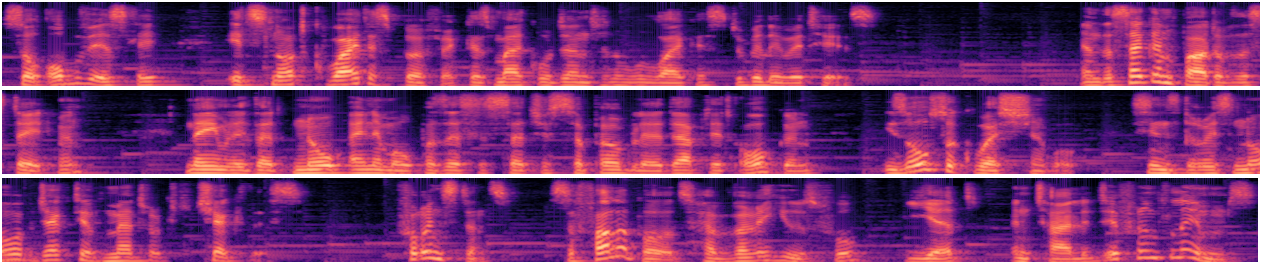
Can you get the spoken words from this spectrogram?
so obviously it's not quite as perfect as Michael Denton would like us to believe it is. And the second part of the statement, namely that no animal possesses such a superbly adapted organ, is also questionable, since there is no objective metric to check this. For instance, cephalopods have very useful, yet entirely different limbs.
